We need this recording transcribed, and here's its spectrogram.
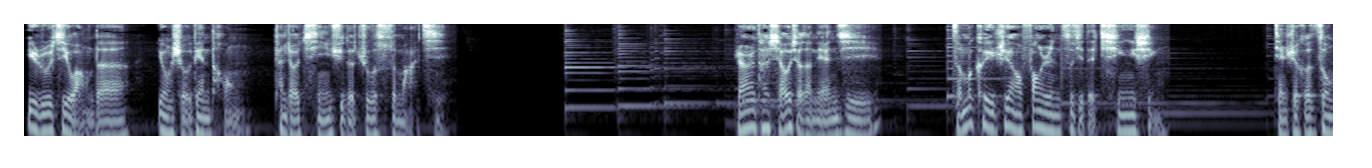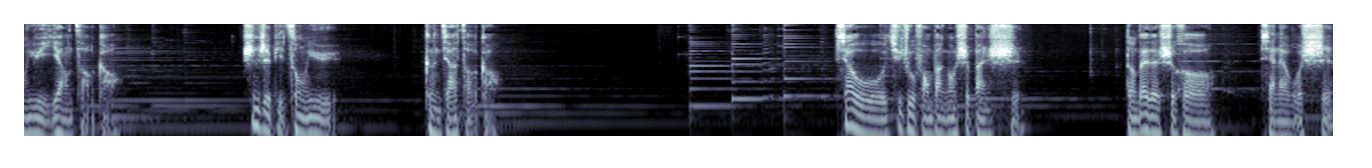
一如既往的用手电筒探照情绪的蛛丝马迹。然而，他小小的年纪，怎么可以这样放任自己的清醒？简直和纵欲一样糟糕，甚至比纵欲更加糟糕。下午去住房办公室办事，等待的时候闲来无事，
